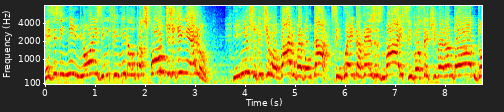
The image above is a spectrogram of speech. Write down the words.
existem milhões e infinitas outras fontes de dinheiro. E isso que te roubaram vai voltar 50 vezes mais se você estiver andando.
